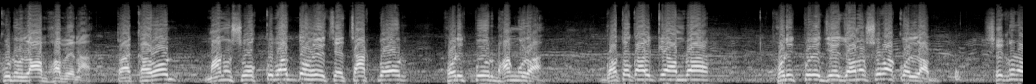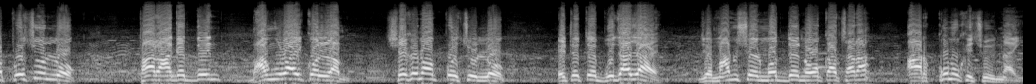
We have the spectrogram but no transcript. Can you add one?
কোনো লাভ হবে না। তার কারণ, মানুষ ঐক্যবদ্ধ হয়েছে চাটমোহর, ফরিদপুর, ভাঙ্গুরা। গতকালকে আমরা ফরিদপুরে যে জনসভা করলাম, সেখানে প্রচুর লোক তার আগের দিন ভাঙুরাই করলাম। সেখানেও প্রচুর লোক। এটাতে বোঝা যায় যে মানুষের মধ্যে নৌকা ছাড়া আর কোনো কিছুই নাই।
